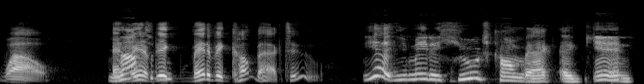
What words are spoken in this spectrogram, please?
Wow. And Not made a big made a big comeback too. Yeah, you made a huge comeback again.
